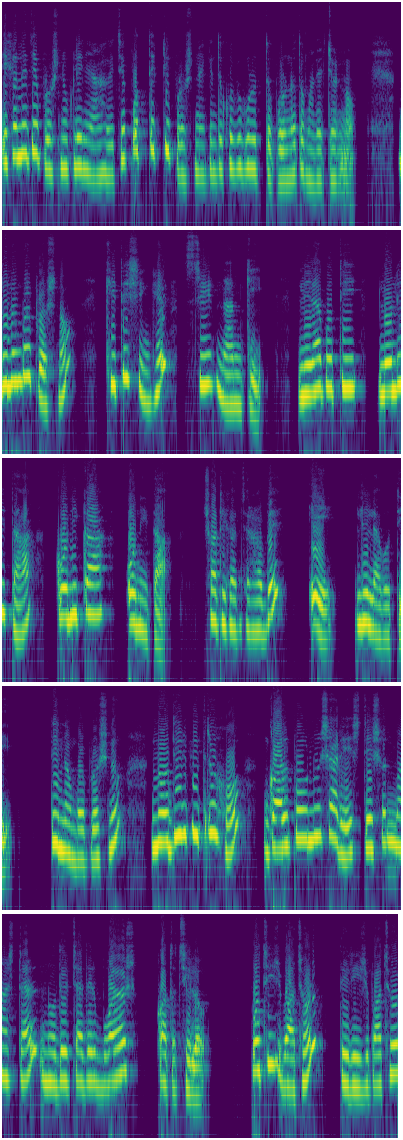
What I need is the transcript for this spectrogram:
এখানে যে প্রশ্নগুলি নেওয়া হয়েছে, প্রত্যেকটি প্রশ্ন কিন্তু খুবই গুরুত্বপূর্ণ তোমাদের জন্য। দু নম্বর প্রশ্ন, ক্ষিতি সিংহের স্ত্রীর নাম কি? লীলাবতী, ললিতা, কণিকা, অনিতা। সঠিক আনসার হবে এ লীলাবতী। তিন নম্বর প্রশ্ন, নদীর বিদ্রোহ গল্প অনুসারে স্টেশন মাস্টার নদীর চাঁদের বয়স কত ছিল? পঁচিশ বছর, তিরিশ বছর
